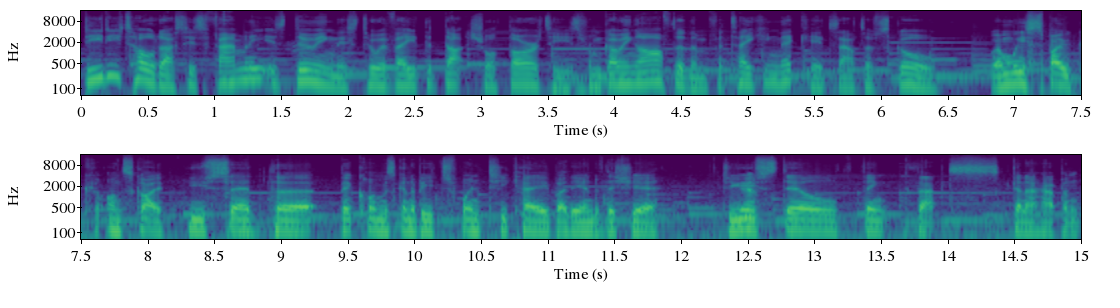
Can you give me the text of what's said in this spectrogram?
Didi told us his family is doing this to evade the Dutch authorities from going after them for taking their kids out of school. When we spoke on Skype, you said that Bitcoin was going to be 20k by the end of this year. Do you still think that's going to happen?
